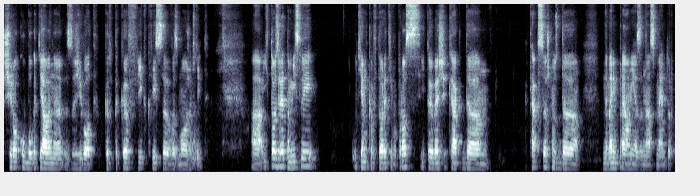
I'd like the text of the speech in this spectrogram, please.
широко обогатяване за живот като такъв и какви са възможностите. А, и в този ред на мисли отивам към втория ти въпрос и той беше как да как всъщност да намерим правилния за нас ментор.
